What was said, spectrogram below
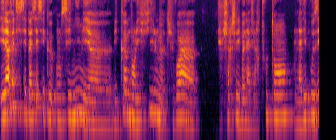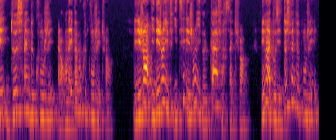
et là, en fait, ce qui s'est passé, c'est qu'on s'est mis, mais, euh, mais comme dans les films, tu vois, euh, je cherchais les bonnes affaires tout le temps. On avait posé deux semaines de congés. Alors, on n'avait pas beaucoup de congés, tu vois. Mais les gens, des gens, ils, tu sais, les gens, ils veulent pas faire ça, tu vois. Mais nous, on a posé deux semaines de congés.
